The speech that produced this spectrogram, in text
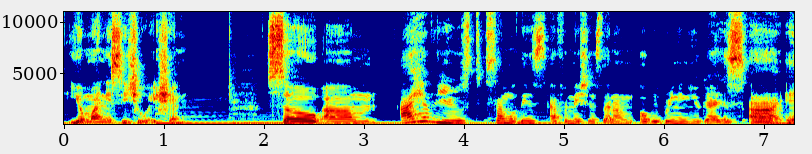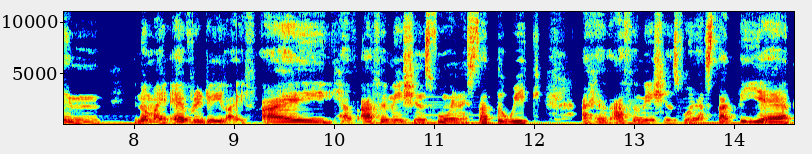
your money situation. So, um, I have used some of these affirmations that i will be bringing you guys uh, in, you know, my everyday life. I have affirmations for when I start the week. I have affirmations for when I start the year,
